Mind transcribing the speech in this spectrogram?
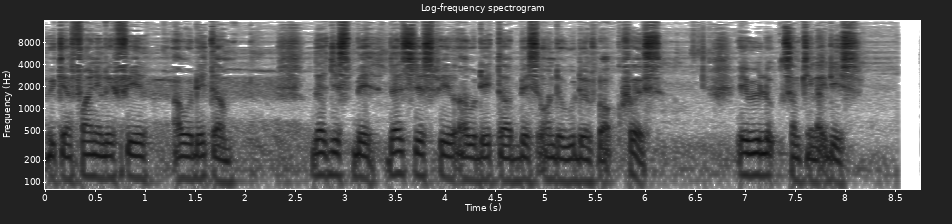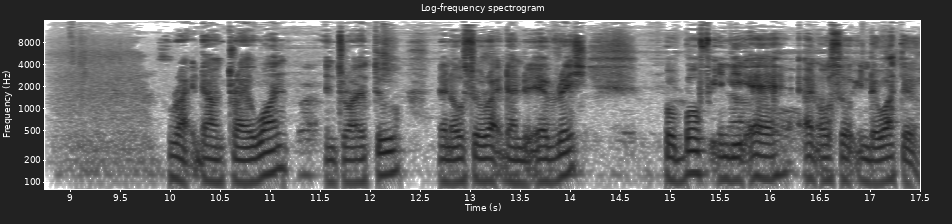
we can finally fill our data. Let's just base, let's just fill our data based on the wooden block first. It will look something like this write down trial 1 and trial 2 then also write down the average for both in the air and also in the water.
